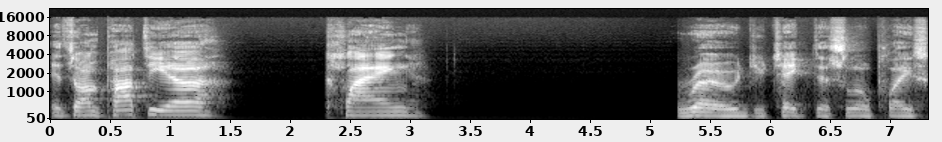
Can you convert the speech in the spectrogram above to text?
It's on Pattaya Klang Road. You take this little place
